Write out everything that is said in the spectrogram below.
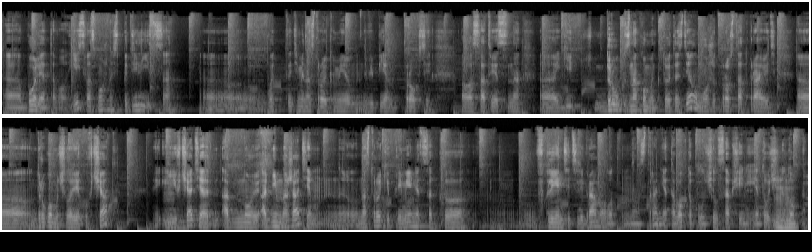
Э, более того, есть возможность поделиться э, вот этими настройками VPN прокси. Э, соответственно, э, друг, знакомый, кто это сделал, может просто отправить э, другому человеку в чат, и в чате одной, одним нажатием настройки применятся к в клиенте Телеграма вот на стороне того, кто получил сообщение. И это очень mm-hmm. удобно.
